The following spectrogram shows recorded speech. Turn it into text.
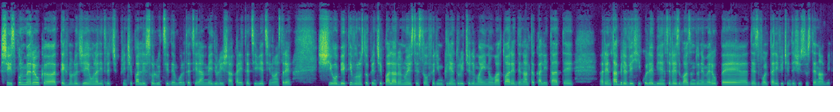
Și îi spun mereu că tehnologia e una dintre principalele soluții de îmbunătățire a mediului și a calității vieții noastre. Și obiectivul nostru principal al nu este să oferim clientului cele mai inovatoare, de înaltă calitate, rentabile vehicule, bineînțeles bazându-ne mereu pe dezvoltări eficiente și sustenabile.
